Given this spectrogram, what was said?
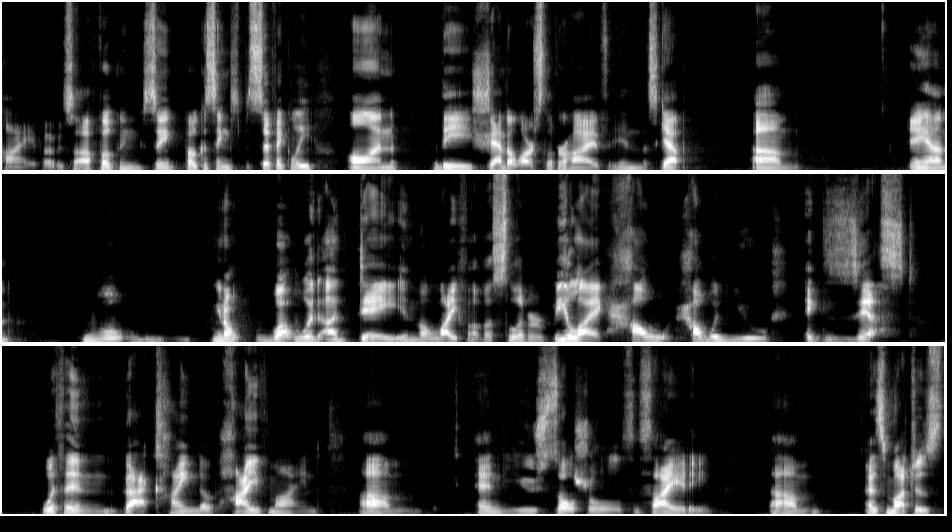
hive. I was uh, focusing focusing specifically on the Shandalar sliver hive in the Skep, um, and w- you know what would a day in the life of a sliver be like? How how would you exist within that kind of hive mind um, and use social society? Um, as much as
